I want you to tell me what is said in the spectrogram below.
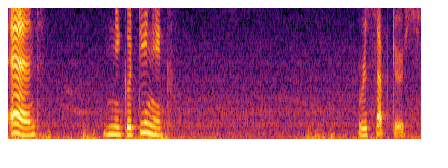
and nicotinic receptors.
